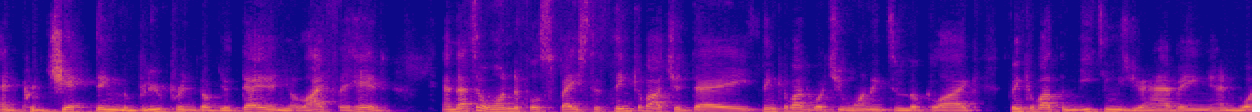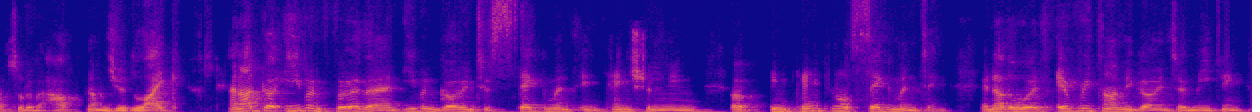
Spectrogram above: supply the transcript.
and projecting the blueprint of your day and your life ahead. And that's a wonderful space to think about your day, think about what you're wanting to look like, think about the meetings you're having and what sort of outcomes you'd like. And I'd go even further and even go into segment intentioning, uh, intentional segmenting. In other words, every time you go into a meeting,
